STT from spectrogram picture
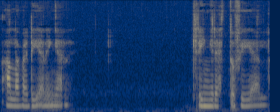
Alla värderingar kring rätt och fel.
